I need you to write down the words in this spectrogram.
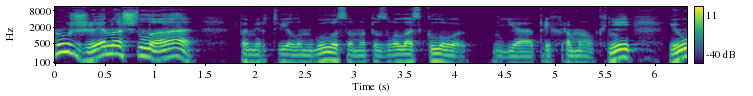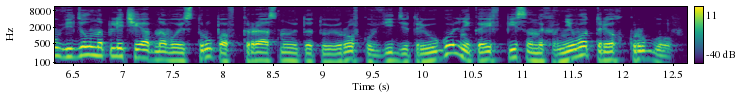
«Уже нашла!» — помертвелым голосом отозвалась Клоя. Я прихромал к ней и увидел на плече одного из трупов красную татуировку в виде треугольника и вписанных в него трех кругов.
